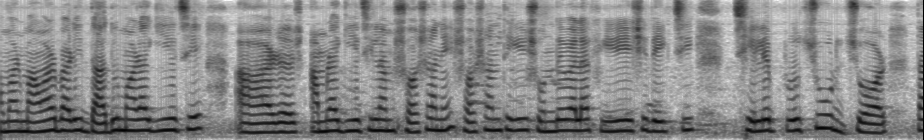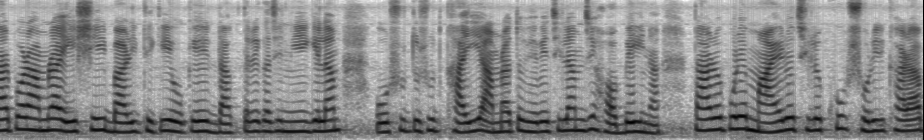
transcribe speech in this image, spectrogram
আমার মামার বাড়ির দাদু মারা গিয়েছে, আর আমরা গিয়েছিলাম শ্মশানে। শ্মশান থেকে সন্ধেবেলা ফিরে এসে দেখছি ছেলে প্রচুর জ্বর। তারপর আমরা এসেই বাড়ি থেকে ওকে ডাক্তারের কাছে নিয়ে গেলাম, ওষুধ টষুধ খাইয়ে আমরা তো ভেবেছিলাম যে হবেই না। তার উপরে মায়েরও ছিল খুব শরীর খারাপ,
